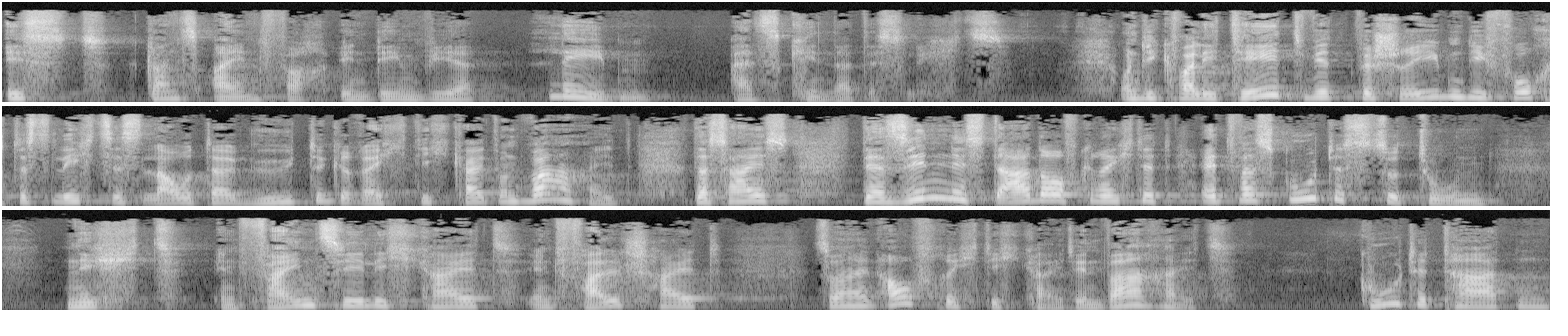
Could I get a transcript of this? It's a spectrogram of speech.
ist ganz einfach, indem wir leben als Kinder des Lichts. Und die Qualität wird beschrieben, die Frucht des Lichts ist lauter Güte, Gerechtigkeit und Wahrheit. Das heißt, der Sinn ist darauf gerichtet, etwas Gutes zu tun. Nicht in Feindseligkeit, in Falschheit, sondern in Aufrichtigkeit, in Wahrheit. Gute Taten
